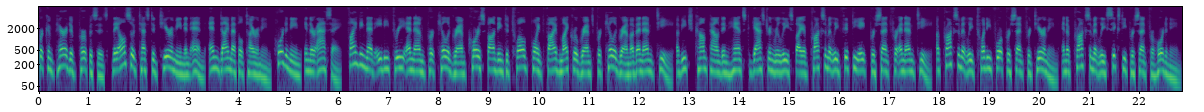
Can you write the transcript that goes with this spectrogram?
For comparative purposes, they also tested tyramine and N, N-dimethyltyramine hordenine in their assay, finding that 83 nm per kilogram corresponding to 12.5 micrograms per kilogram of NMT of each compound enhanced gastrin release by approximately 58% for NMT, approximately 24% for tyramine, and approximately 60% for hordenine.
